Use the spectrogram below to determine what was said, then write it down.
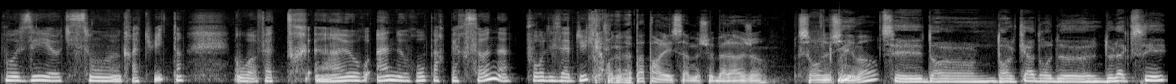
proposer euh, qui sont euh, gratuites, hein. ou enfin un euro, un euro par personne pour les adultes. On n'en a pas parlé, ça, Monsieur Balage. Séance de cinéma? C'est dans, dans le cadre de, de l'accès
